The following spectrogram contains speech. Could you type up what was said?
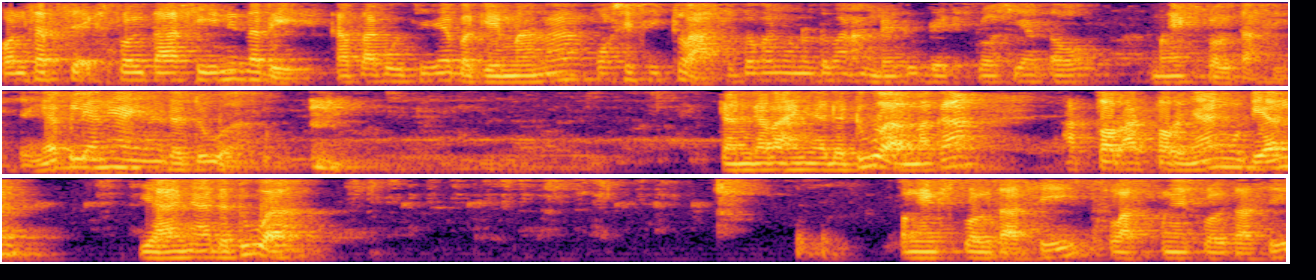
konsepsi eksploitasi ini tadi kata kuncinya bagaimana posisi kelas itu kan menentukan anda itu dieksploitasi atau mengeksploitasi sehingga pilihannya hanya ada dua dan karena hanya ada dua maka aktor-aktornya kemudian ya hanya ada dua. Pengeksploitasi kelas pengeksploitasi.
